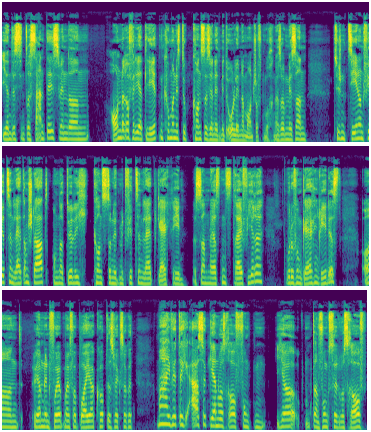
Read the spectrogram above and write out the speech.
Ja, und das Interessante ist, wenn dann anderer für die Athleten kommen ist, du kannst das ja nicht mit allen in der Mannschaft machen. Also wir sind zwischen 10 und 14 Leute am Start und natürlich kannst du nicht mit 14 Leuten gleich reden. Es sind meistens drei, vier, wo du vom gleichen redest. Und wir haben den vorher mal vor ein paar Jahren gehabt, dass wir gesagt hat, Ma, ich würde euch auch so gern was rauffunken. Ja, und dann funkst du halt was rauf.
